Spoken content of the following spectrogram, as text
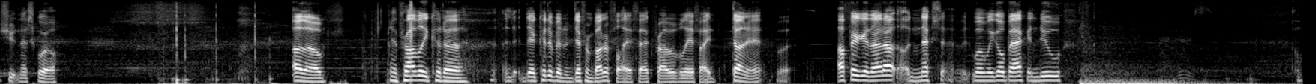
shooting that squirrel. Although, it probably could have. There could have been a different butterfly effect probably if I'd done it, but I'll figure that out uh, next when we go back and do. Oh,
